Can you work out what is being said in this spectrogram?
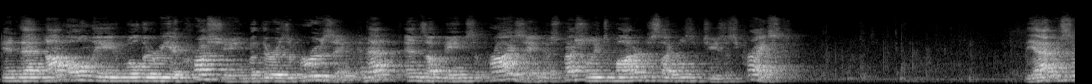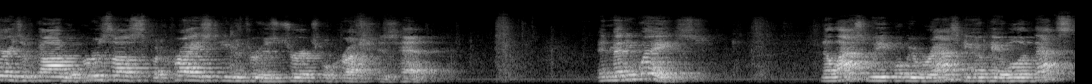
in that not only will there be a crushing, but there is a bruising. And that ends up being surprising, especially to modern disciples of Jesus Christ. The adversaries of God will bruise us, but Christ, even through his church, will crush his head. In many ways, Now, last week, what we were asking okay, well, if that's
